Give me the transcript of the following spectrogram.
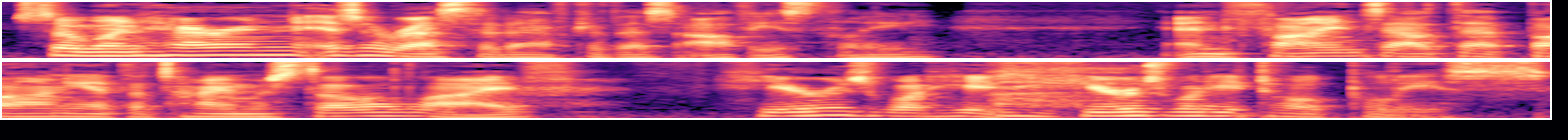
So when Herrin is arrested after this, obviously, and finds out that Bonnie at the time was still alive, here is what he here's what he told police.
